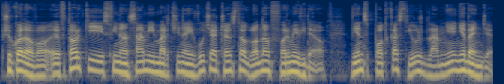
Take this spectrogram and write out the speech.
Przykładowo, y, wtorki z finansami Marcina i Wucia często oglądam w formie wideo, więc podcast już dla mnie nie będzie.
